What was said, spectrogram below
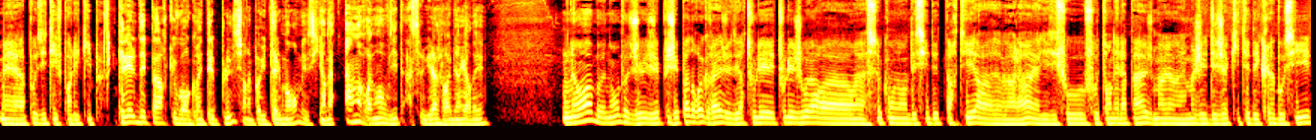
mais positives pour l'équipe. Quel est le départ que vous regrettez le plus? Il n'y en a pas eu tellement, mais est-ce qu'il y en a un vraiment où vous dites, ah celui-là j'aurais bien gardé? Non, bah non, j'ai pas de regrets. Je veux dire, tous les tous les joueurs, ceux qui ont décidé de partir, voilà, il faut faut tourner la page. Moi, moi j'ai déjà quitté des clubs aussi,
